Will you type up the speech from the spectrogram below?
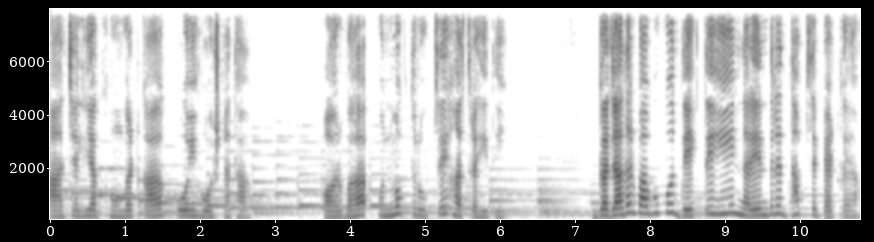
आंचल या घूंघट का कोई होश न था और वह उन्मुक्त रूप से हंस रही थी। गजाधर बाबू को देखते ही नरेंद्र धप से बैठ गया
